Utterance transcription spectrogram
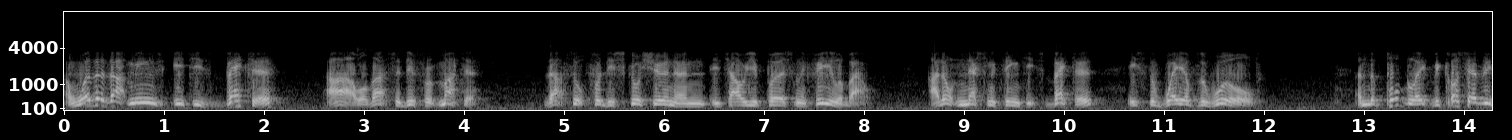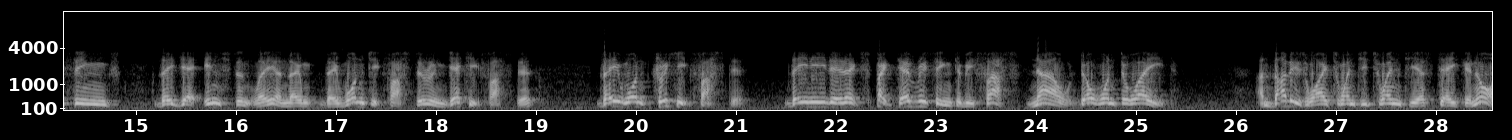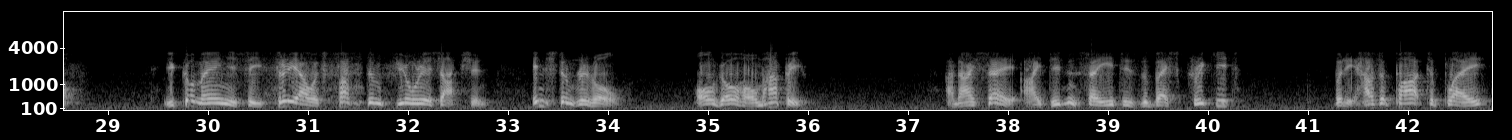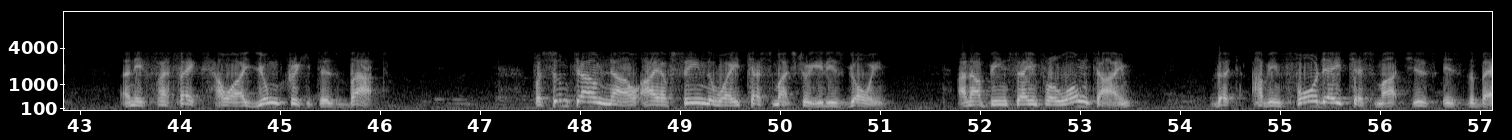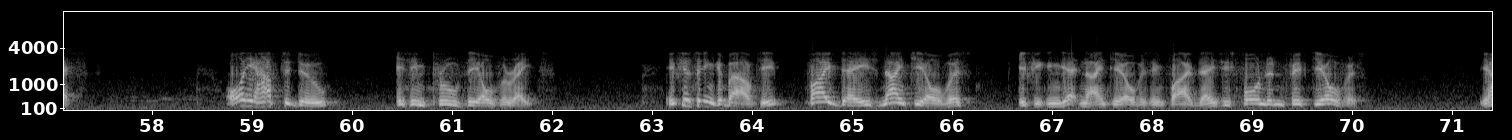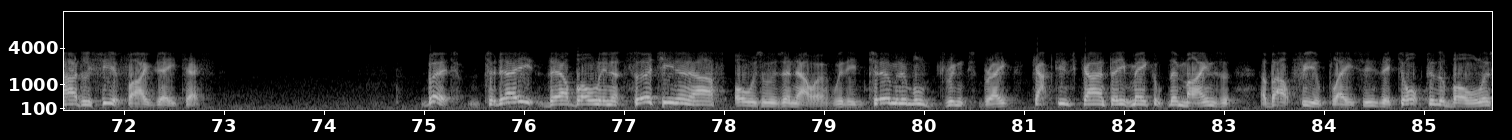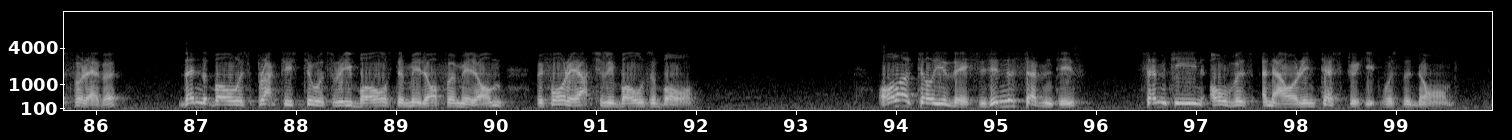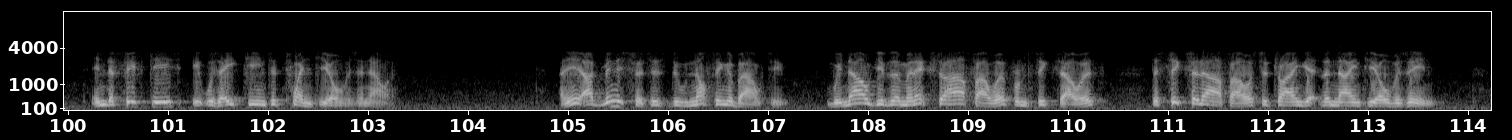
And whether that means it is better Ah, well, that's a different matter. That's up for discussion and it's how you personally feel about. I don't necessarily think it's better. It's the way of the world. And the public, because everything's they get instantly and they, they want it faster and get it faster, they want cricket faster. They need and expect everything to be fast now, don't want to wait. And that is why 2020 has taken off. You come in, you see three hours fast and furious action. instant revolt. All go home happy. And I say, I didn't say it is the best cricket, but it has a part to play and it affects how our young cricketers bat. For some time now, I have seen the way Test match cricket is going. And I've been saying for a long time that having four day Test matches is the best. All you have to do is improve the over rate. If you think about it, five days, 90 overs, if you can get 90 overs in five days, is 450 overs. You hardly see a five day test. But today they are bowling at 13 and a half overs an hour with interminable drinks breaks. Captains can't make up their minds about field places. They talk to the bowlers forever. Then the bowlers practice two or three balls to mid off or mid on before he actually bowls a ball. All I'll tell you this is in the 70s, 17 overs an hour in Test cricket was the norm. In the 50s, it was 18 to 20 overs an hour. And administrators do nothing about it. We now give them an extra half hour from six hours to six and a half hours to try and get the 90 overs in.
